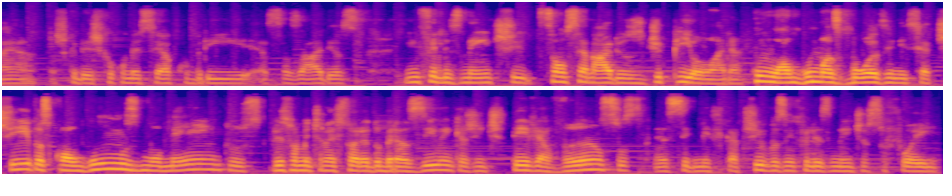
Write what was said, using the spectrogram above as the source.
né? Acho que desde que eu comecei a cobrir essas áreas, infelizmente, são cenários de piora, com algumas boas iniciativas, com alguns momentos, principalmente na história do Brasil, em que a gente teve avanços né, significativos. Infelizmente, isso foi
